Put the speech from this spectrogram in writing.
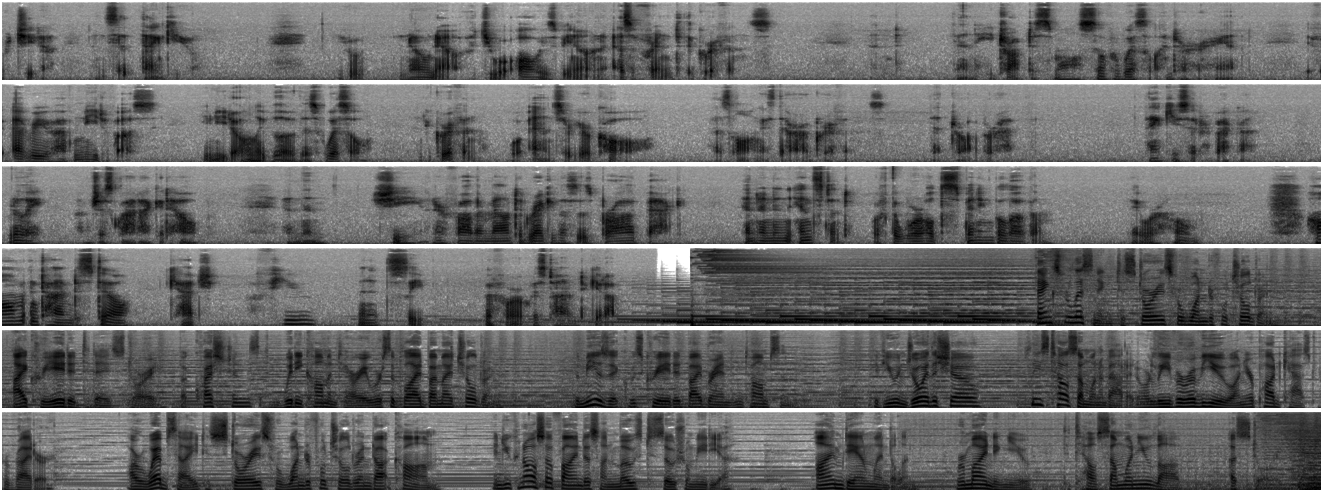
Rachita, and said, Thank you. You know now that you will always be known as a friend to the Griffins. And then he dropped a small silver whistle into her hand. If ever you have need of us, you need only blow this whistle, and a griffin will answer your call, as long as there are griffins that draw breath. Thank you, said Rebecca. Really, I'm just glad I could help. And then she and her father mounted Regulus's broad back, and in an instant, with the world spinning below them, they were home. Home in time to still catch a few minutes' sleep before it was time to get up. Thanks for listening to Stories for Wonderful Children. I created today's story, but questions and witty commentary were supplied by my children. The music was created by Brandon Thompson. If you enjoy the show, please tell someone about it or leave a review on your podcast provider. Our website is storiesforwonderfulchildren.com, and you can also find us on most social media. I'm Dan Wendelin, reminding you to tell someone you love a story.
